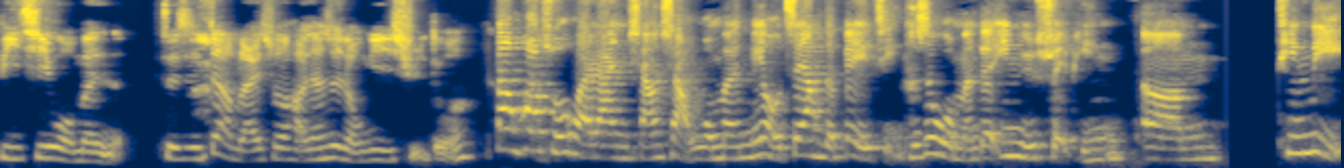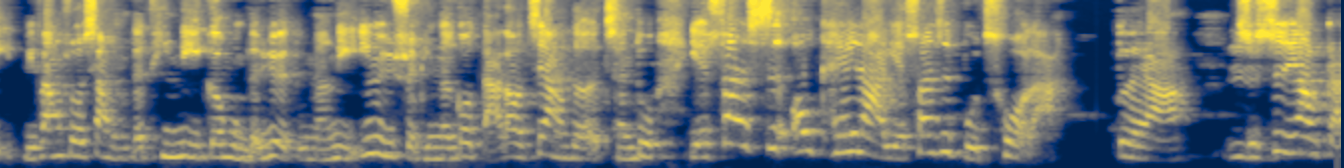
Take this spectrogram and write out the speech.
比起我们，就是对我们来说，好像是容易许多。但话说回来，你想想，我们没有这样的背景，可是我们的英语水平，嗯，听力，比方说像我们的听力跟我们的阅读能力，英语水平能够达到这样的程度，也算是 OK 啦，也算是不错啦。对啊。只是要改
